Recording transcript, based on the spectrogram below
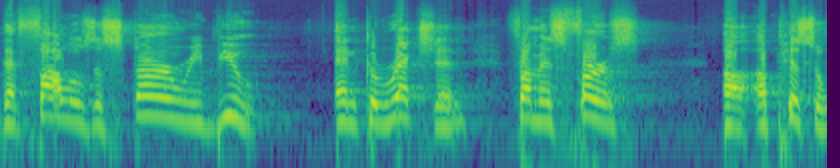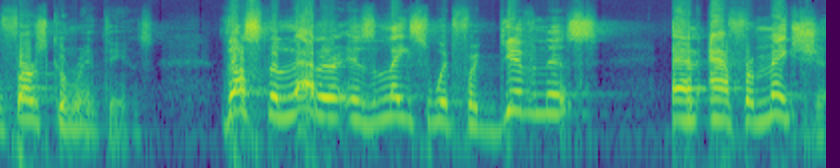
that follows a stern rebuke and correction from his first uh, epistle, First Corinthians. Thus, the letter is laced with forgiveness and affirmation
